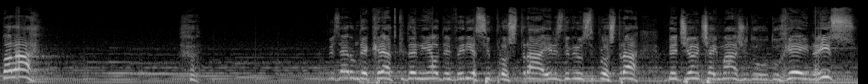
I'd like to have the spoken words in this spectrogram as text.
Vai lá. Fizeram um decreto que Daniel deveria se prostrar, eles deveriam se prostrar mediante a imagem do, do rei, não é isso?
